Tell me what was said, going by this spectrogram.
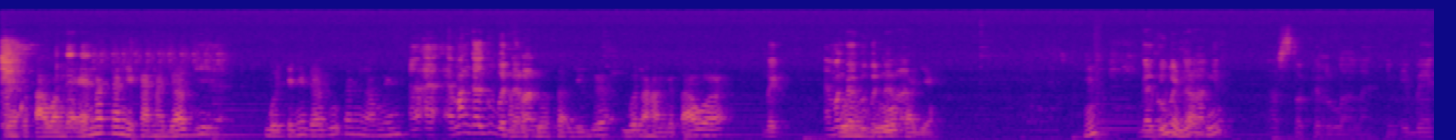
Mau ketawa nggak enak kan ya karena gagu. Iya. Bocahnya gagu kan ngamen E- e- emang gagu takut beneran? dosa juga gue nahan ketawa Baik. Emang gue gagu beneran? aja hmm? Gagu Iya, beneran gagu. gitu. Astagfirullahaladzim. Ibek.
